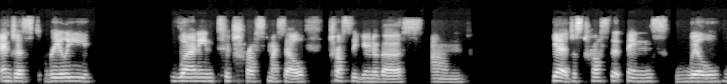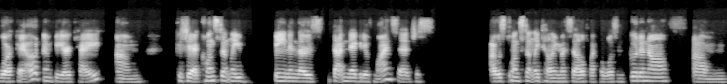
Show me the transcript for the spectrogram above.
and just really learning to trust myself, trust the universe, um, yeah, just trust that things will work out and be okay. Um, because yeah, constantly being in those that negative mindset, just I was constantly telling myself like I wasn't good enough. Um,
